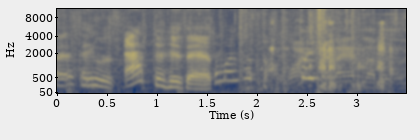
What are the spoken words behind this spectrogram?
I think he was after his ass. I'm like, what the fuck?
